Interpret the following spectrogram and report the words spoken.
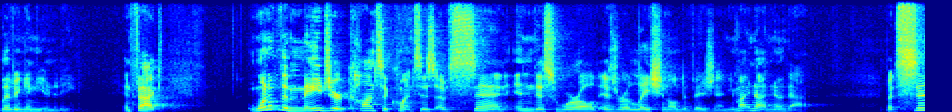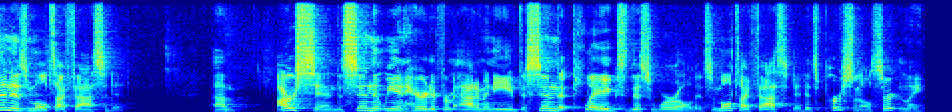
living in unity. In fact, one of the major consequences of sin in this world is relational division. You might not know that. But sin is multifaceted. Um, our sin, the sin that we inherited from Adam and Eve, the sin that plagues this world, it's multifaceted. It's personal, certainly.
